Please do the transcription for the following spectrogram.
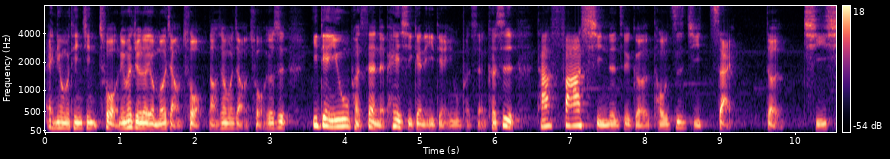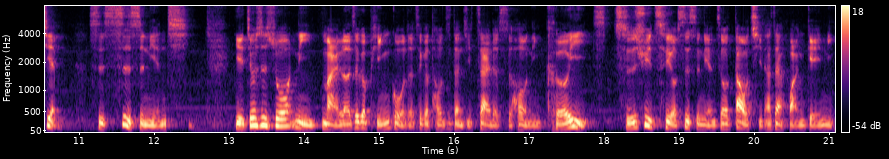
哎，你有没有听清错？你有没有觉得有没有讲错？老师有没有讲错？就是一点一五 percent 的配息给你一点一五 percent，可是它发行的这个投资级债的期限是四十年期，也就是说，你买了这个苹果的这个投资等级债的时候，你可以持续持有四十年之后到期，它再还给你。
